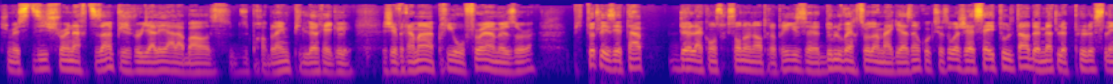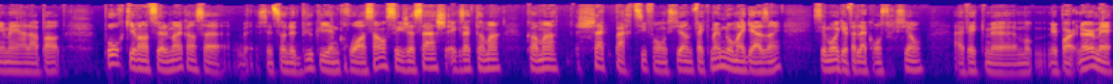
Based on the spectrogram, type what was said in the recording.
je me suis dit, je suis un artisan, puis je veux y aller à la base du problème, puis le régler. J'ai vraiment appris au fur et à mesure. Puis toutes les étapes de la construction d'une entreprise, euh, de l'ouverture d'un magasin, quoi que ce soit, j'essaye tout le temps de mettre le plus les mains à la pâte pour qu'éventuellement, quand ça, ben, c'est ça notre but, qu'il y ait une croissance, c'est que je sache exactement comment chaque partie fonctionne. Fait que même nos magasins, c'est moi qui ai fait de la construction avec me- mo- mes partenaires, mais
